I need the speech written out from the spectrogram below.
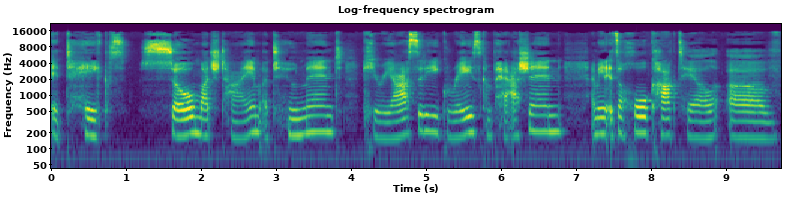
it takes so much time, attunement, curiosity, grace, compassion. I mean, it's a whole cocktail of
